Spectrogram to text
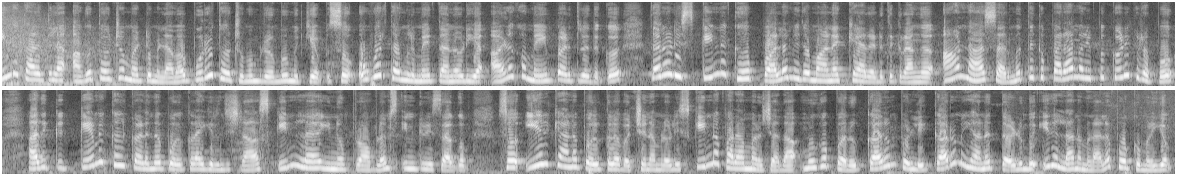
இந்த காலத்துல அகத்தோற்றம் மட்டும் இல்லாம புறத்தோற்றமும் ரொம்ப முக்கியம். ஸோ ஒவ்வொருத்தவங்களுமே தன்னுடைய அழகை மேம்படுத்துறதுக்கு தன்னுடைய ஸ்கின்னுக்கு பல விதமான கேர் எடுத்துக்கிறாங்க. ஆனா சருமத்துக்கு பராமரிப்பு கொடுக்கிறப்போ அதுக்கு கெமிக்கல் கலந்த பொருட்களாக இருந்துச்சுன்னா ஸ்கின்ல இன்னும் ப்ராப்ளம்ஸ் இன்க்ரீஸ் ஆகும். ஸோ இயற்கையான பொருட்களை வச்சு நம்மளுடைய ஸ்கின்னை பராமரிச்சாதான் முகப்பரு கரும்புள்ளி கருமையான தழும்பு இதெல்லாம் நம்மளால போக்க முடியும்.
